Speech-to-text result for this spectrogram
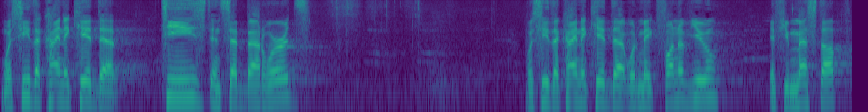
Was he the kind of kid that teased and said bad words? Was he the kind of kid that would make fun of you if you messed up?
